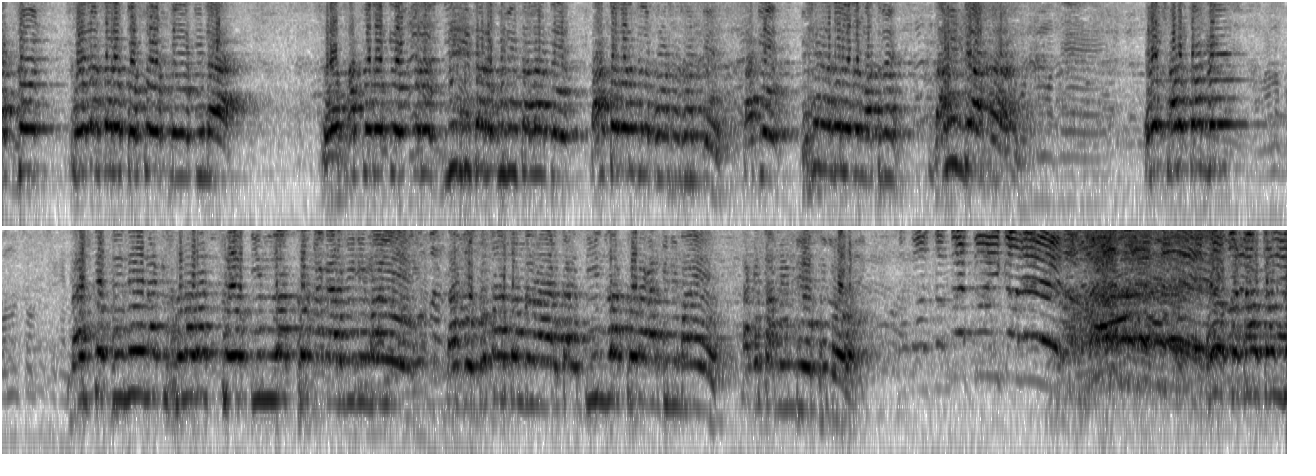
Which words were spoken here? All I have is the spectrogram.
একজন স্বৈরাচারের দোষর যে কিনা ছাত্রদেরকে নির্বিচারে গুলি চালাতে বাধ্য করেছিল প্রশাসনকে তাকে বিশেষ আদালতের মাধ্যমে জামিন দেওয়া হয়। এই শরৎচন্দ্র ম্যাচকে চিনে নাকি শোনা যাচ্ছে তিন লক্ষ টাকার বিনিময়ে তাকে গোপাল চন্দ্র রায় তাকে তিন লক্ষ টাকার বিনিময়ে তাকে জামিন দিয়েছিল? গোপালচন্দ্র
